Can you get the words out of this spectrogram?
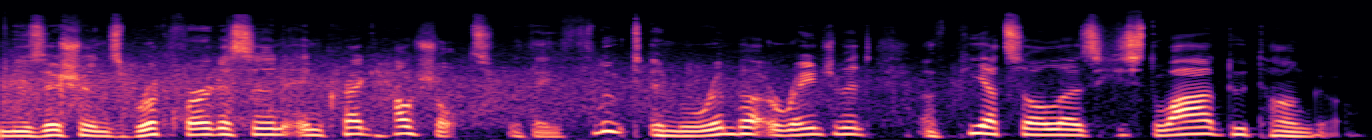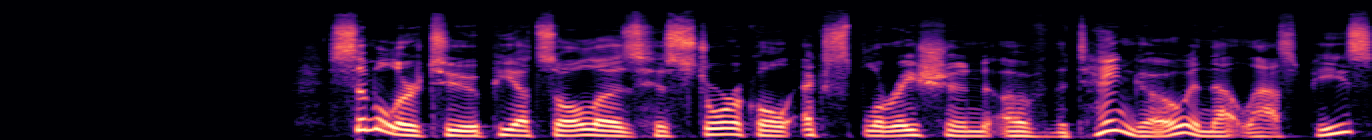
Musicians Brooke Ferguson and Craig Hausholtz with a flute and marimba arrangement of Piazzolla's Histoire du Tango. Similar to Piazzolla's historical exploration of the tango in that last piece,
